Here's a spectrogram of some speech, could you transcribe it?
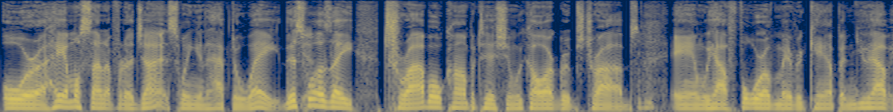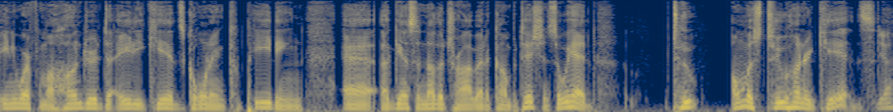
or a, hey, I'm gonna sign up for the giant swing and have to wait. This Yeah. was a tribal competition. We call our groups tribes, Mm-hmm. and we have four of them every camp, and you have anywhere from hundred to eighty kids going and competing at, against another tribe at a competition. So we had two almost 200 kids Yeah.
